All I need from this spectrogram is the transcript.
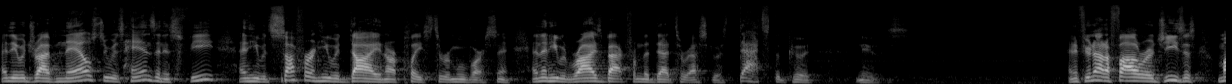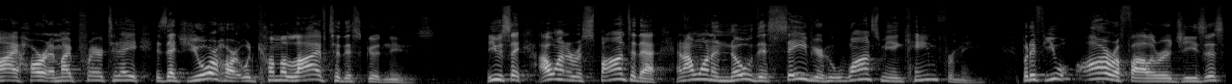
and they would drive nails through his hands and his feet, and he would suffer and he would die in our place to remove our sin. And then he would rise back from the dead to rescue us. That's the good news. And if you're not a follower of Jesus, my heart and my prayer today is that your heart would come alive to this good news. You would say, I want to respond to that, and I want to know this Savior who wants me and came for me. But if you are a follower of Jesus,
